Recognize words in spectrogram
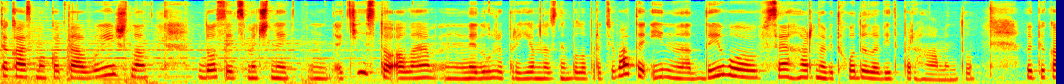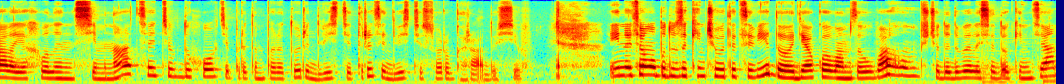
Така смакота вийшла, досить смачне тісто, але не дуже приємно з ним було працювати, і на диво все гарно відходило від пергаменту. Випікала я хвилин 17 в духовці при температурі 230-240 градусів. І на цьому буду закінчувати це відео. Дякую вам за увагу, що додивилися до кінця.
